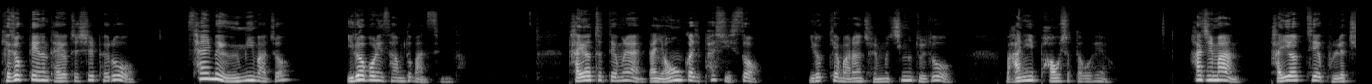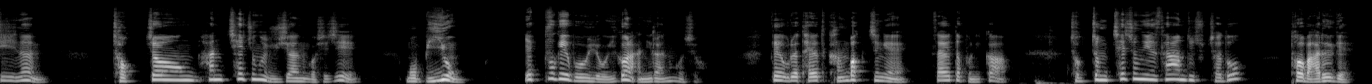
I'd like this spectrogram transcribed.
계속되는 다이어트 실패로 삶의 의미마저 잃어버린 사람도 많습니다. 다이어트 때문에 난 영혼까지 팔 수 있어. 이렇게 말하는 젊은 친구들도 많이 봐오셨다고 해요. 하지만 다이어트의 본래 취지는 적정한 체중을 유지하는 것이지 뭐 미용, 예쁘게 보이려고 이건 아니라는 거죠. 근데 우리가 다이어트 강박증에 쌓였다 보니까 적정 체중인 사람들조차도 더 마르게,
